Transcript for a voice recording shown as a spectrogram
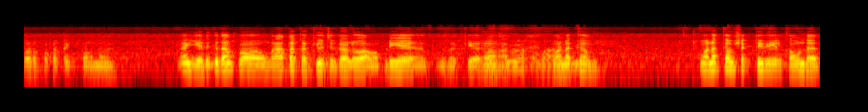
தொடப்பக்கட்டைக்கு பிறந்தவன். ஆ, எதுக்கு தான் இப்போ உங்கள் ஆத்தா கக்கி வச்சிருக்காளோ அவள் அப்படியே கேட்கலாம். வணக்கம். வணக்கம் சக்திவேல் கவுண்டர்.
